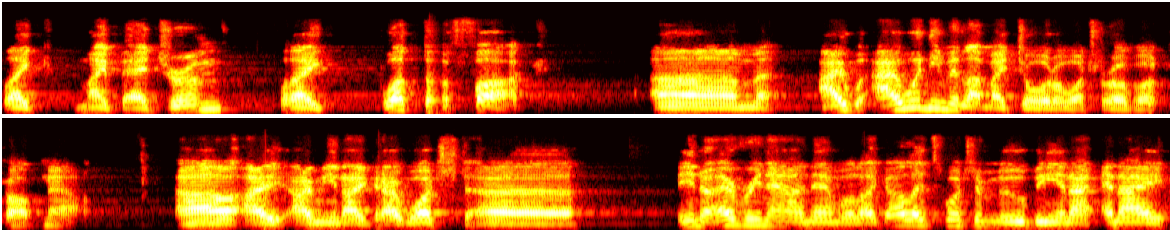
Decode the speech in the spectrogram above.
like my bedroom. Like, what the fuck? Um, I, I wouldn't even let my daughter watch RoboCop now. Uh, I, I mean, like I watched, uh, you know, every now and then we're like, oh, let's watch a movie, and I and I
